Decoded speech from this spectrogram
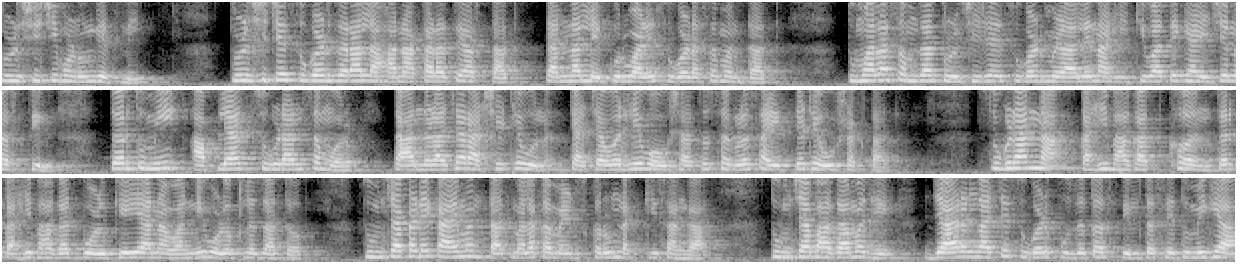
तुळशीची म्हणून घेतली. तुळशीचे सुगड जरा लहान आकाराचे असतात त्यांना लेकूरवाळे सुगड असं म्हणतात. तुम्हाला समजा तुळशीचे सुगड मिळाले नाही किंवा ते घ्यायचे नसतील तर तुम्ही आपल्याच सुगडांसमोर तांदळाच्या राशी ठेवून त्याच्यावर हे वंशाचं सगळं साहित्य ठेवू शकतात. सुगडांना काही भागात खन तर काही भागात बोळके या नावांनी ओळखलं जातं. तुमच्याकडे काय म्हणतात मला कमेंट्स करून नक्की सांगा. तुमच्या भागामध्ये ज्या रंगाचे सुगड पूजत असतील तसे तुम्ही घ्या.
